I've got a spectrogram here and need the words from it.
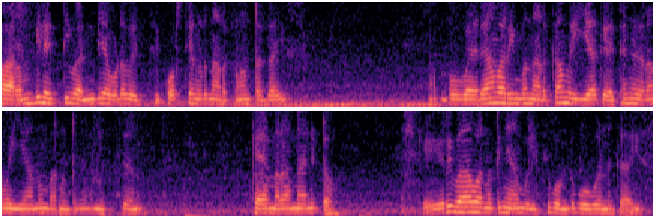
പറമ്പിലെത്തി വണ്ടി അവിടെ വെച്ച് കുറച്ച് അങ്ങോട്ട് നടക്കണം കേട്ടോ ഗൈസ് അപ്പോൾ വരാൻ പറയുമ്പോൾ നടക്കാൻ വയ്യ കയറ്റം കയറാൻ വയ്യ എന്നും പറഞ്ഞിട്ട് ഇങ്ങനെ നിൽക്കുകയാണ് ക്യാമറാമാൻ കേട്ടോ കയറി വാ പറഞ്ഞിട്ട് ഞാൻ വിളിച്ച് കൊണ്ടുപോവുകയാണ് ഗൈസ്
